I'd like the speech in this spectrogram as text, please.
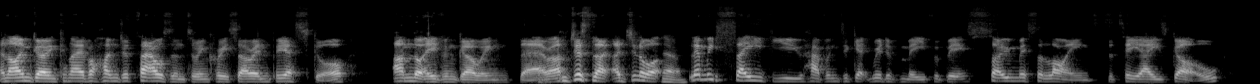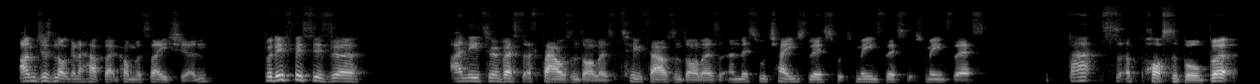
and I'm going, can I have 100,000 to increase our NPS score? I'm not even going there. I'm just like, uh, do you know what? No. Let me save you having to get rid of me for being so misaligned to TA's goal. I'm just not going to have that conversation. But if this is a, I need to invest a thousand dollars, two thousand dollars, and this will change this, which means this, which means this. That's a possible, but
